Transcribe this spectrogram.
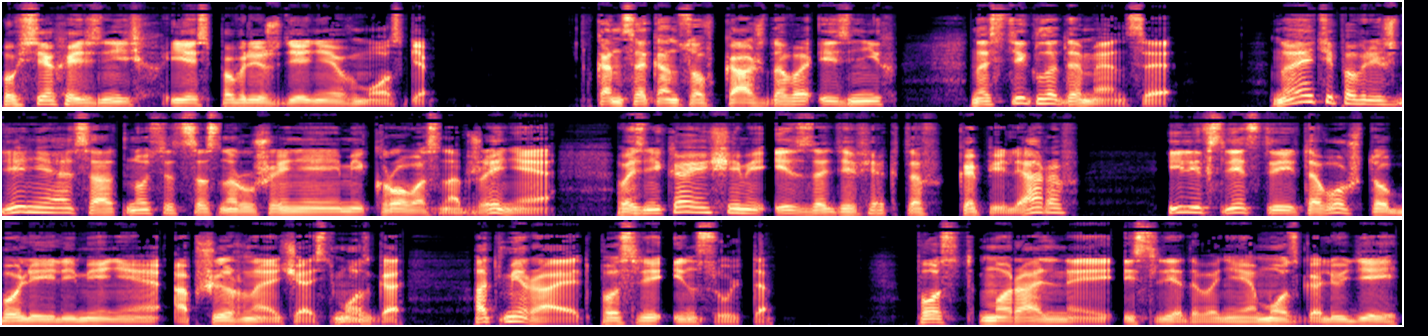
У всех из них есть повреждения в мозге. В конце концов, каждого из них настигла деменция, но эти повреждения соотносятся с нарушениями кровоснабжения – возникающими из-за дефектов капилляров или вследствие того, что более или менее обширная часть мозга отмирает после инсульта. Постморальные исследования мозга людей,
